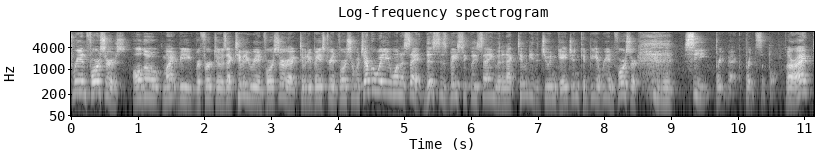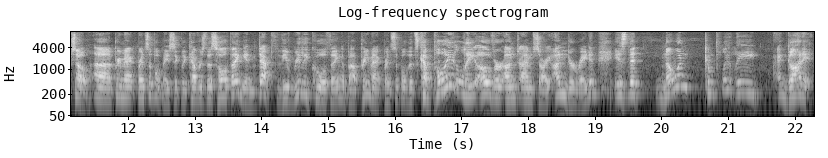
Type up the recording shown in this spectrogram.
reinforcers, although might be referred to as activity reinforcer or activity-based reinforcer, whichever way you want to say it. This is basically saying that an activity that you engage in could be a reinforcer. See Premack principle. All right, so uh, Premack principle basically covers this whole thing in depth. The really cool thing about Premack principle that's completely over, I'm sorry, underrated, is that no one completely got it,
